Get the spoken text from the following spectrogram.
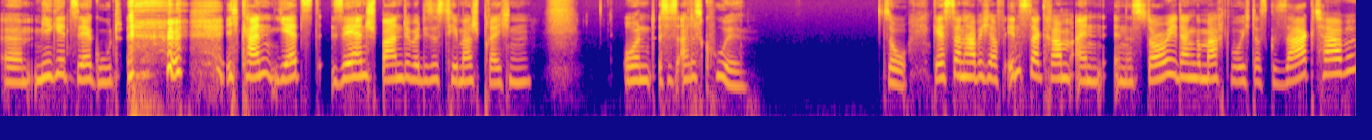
Ähm, mir geht's sehr gut. ich kann jetzt sehr entspannt über dieses Thema sprechen. Und es ist alles cool. So, gestern habe ich auf Instagram ein, eine Story dann gemacht, wo ich das gesagt habe,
